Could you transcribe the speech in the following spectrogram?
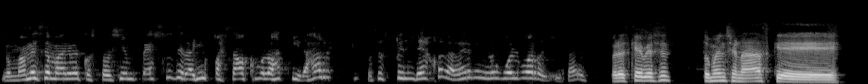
no mames, esa madre me costó 100 pesos el año pasado, ¿cómo lo vas a tirar? No seas pendejo a la verga, yo lo vuelvo a regresar. Pero es que a veces tú mencionabas que,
